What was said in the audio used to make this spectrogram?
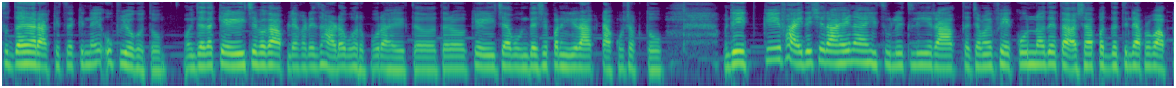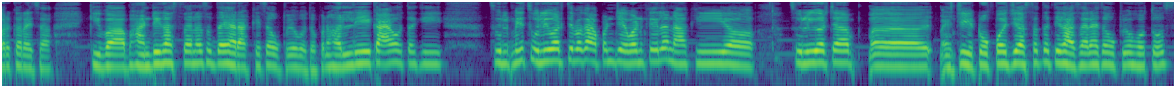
सुद्धा ह्या राखेचा की नाही उपयोग होतो. म्हणजे आता केळीचे बघा आपल्याकडे झाडं भरपूर आहेत तर केळीच्या बुंद्याशी पण ही राख टाकू शकतो. म्हणजे इतकी फायदेशीर आहे ना ही चुलीतली राख त्याच्यामुळे फेकून न देता अशा पद्धतीने आपण वापर करायचा किंवा भांडी घासताना सुद्धा ह्या राखेचा उपयोग होतो. पण हल्ली काय होतं की चुल म्हणजे चुलीवरती बघा आपण जेवण केलं ना की चुलीवरच्या ह्याची टोपं जी असतात तर ती घासायला ह्याचा उपयोग होतोच.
